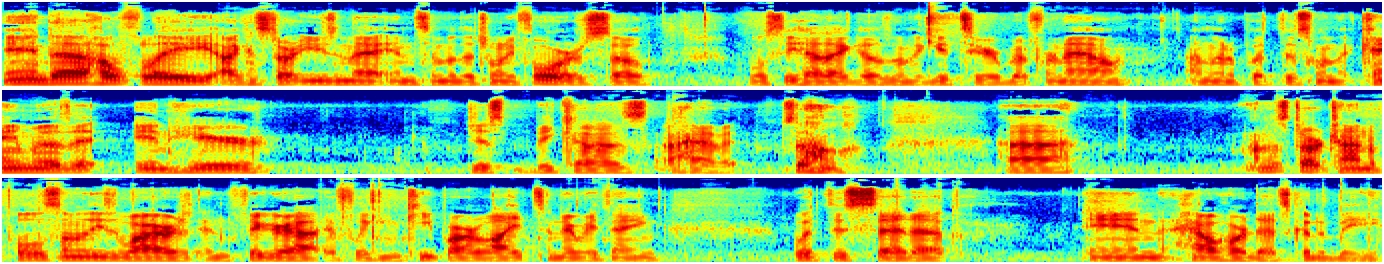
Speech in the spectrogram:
And uh, hopefully I can start using that in some of the 24s. So we'll see how that goes when it gets here. But for now, I'm going to put this one that came with it in here just because I have it. So uh, I'm going to start trying to pull some of these wires and figure out if we can keep our lights and everything with this setup and how hard that's going to be.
